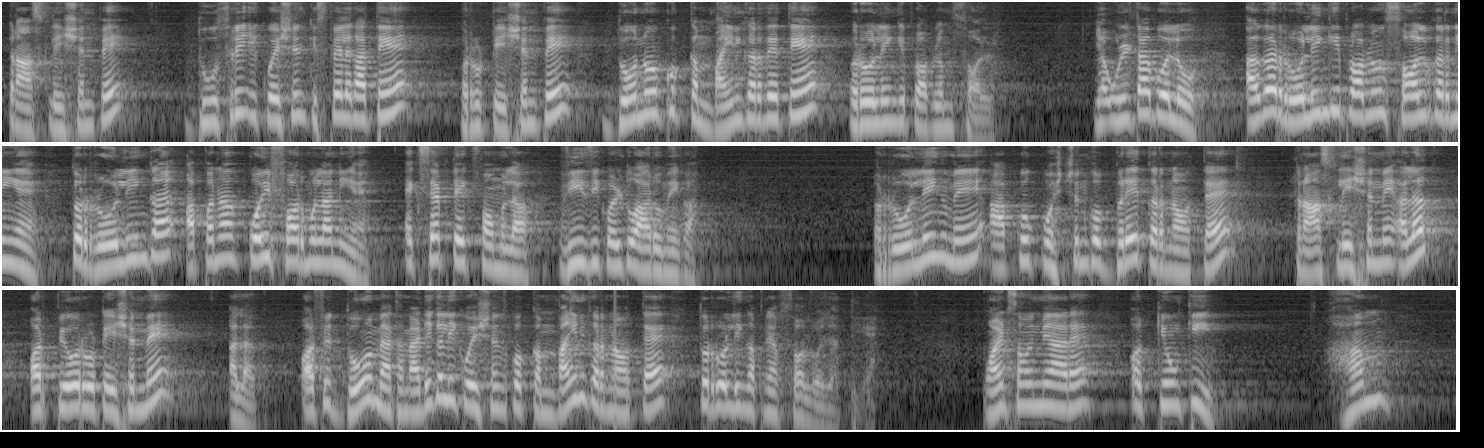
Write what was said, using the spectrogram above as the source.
ट्रांसलेशन पे। दूसरी इक्वेशन किस पे लगाते हैं? रोटेशन पे। दोनों को कंबाइन कर देते हैं रोलिंग की प्रॉब्लम सॉल्व या उल्टा बोलो, अगर रोलिंग की प्रॉब्लम सॉल्व करनी है तो रोलिंग का अपना कोई फॉर्मूला नहीं है एक्सेप्ट एक formula v is equal to R omega rolling में आपको क्वेश्चन को ब्रेक करना होता है ट्रांसलेशन में अलग और प्योर रोटेशन में अलग। और फिर दो मैथमेटिकल इक्वेशंस को कंबाइन करना होता है तो रोलिंग अपने आप सॉल्व हो जाती है। पॉइंट समझ में आ रहा है? और क्योंकि हम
